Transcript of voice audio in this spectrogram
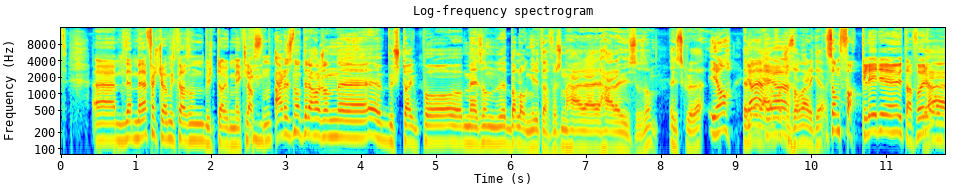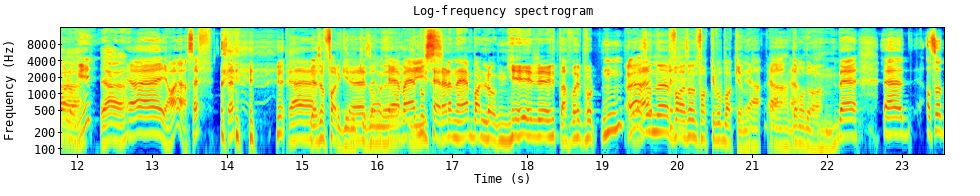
Uansett. Um, det, men det er første gang vi skal ha sånn bursdag med klassen. Er det sånn at dere har sånn uh, bursdag på, med sånn ballonger utafor? Sånn her er, her er huset og sånn? Husker du det? Ja, Eller ja, det er ja. sånn, er det ikke det? Sånn fakler utafor Ja, og ja, ja. ballonger? Ja, ja. ja, ja, ja seff. seff. Vi har sånn fargerike sånn okay, jeg, bare, jeg lys. noterer det ned. Ballonger utafor porten. Ja, sånn, eh, sånn fakkel på bakken. Ja, Ja, ja, Det må du ha. Det, uh, altså,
